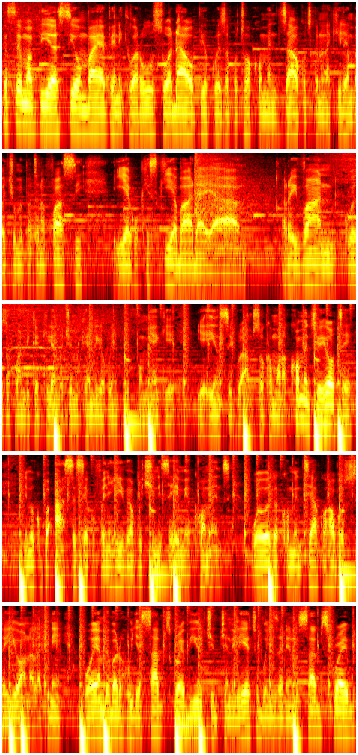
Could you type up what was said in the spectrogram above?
kasema pia sio mbaya pia nikiwaruhusu wadau pia kuweza kutoa comment zao kutokana na kile ambacho umepata nafasi ya kukisikia baada ya Rayvanny kuweza kuandika kile ambacho amekiandika kwenye platform yake ya Instagram. So kama una comment yoyote, nimekupa access ya kufanya hivyo hapo chini sehemu ya comments. Wewe weka comment yako hapo, tutaiona. Lakini wewe ambaye bado huja subscribe YouTube channel yetu, bonyeza neno subscribe.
